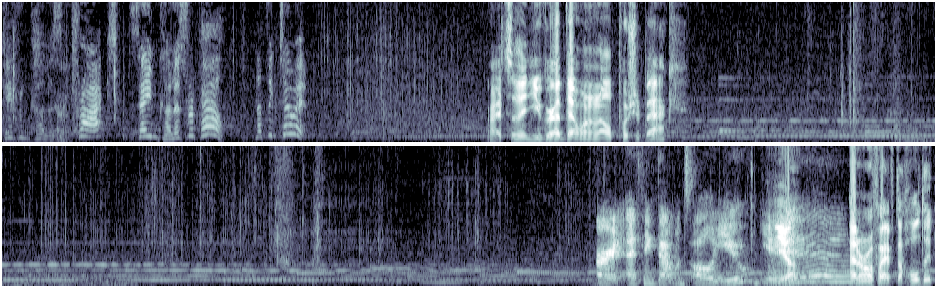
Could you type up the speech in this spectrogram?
Different colours attract, same colours repel. Nothing to it. All right, so then you grab that one and I'll push it back. all right. I think that one's all you. Yeah. Yep. I don't know if I have to hold it.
